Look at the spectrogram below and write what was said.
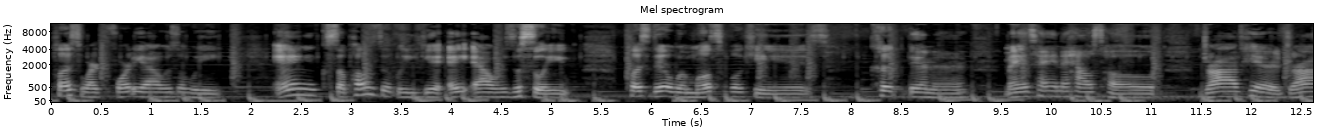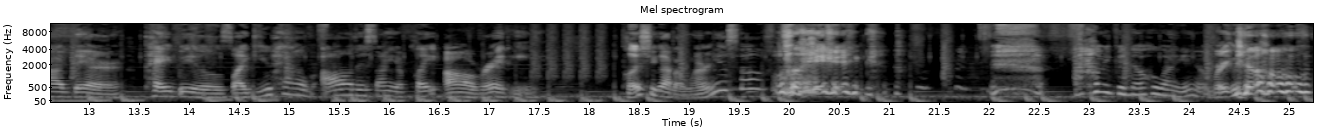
plus work 40 hours a week, and supposedly get 8 hours of sleep, plus deal with multiple kids, cook dinner, maintain the household, drive here, drive there, pay bills. Like you have all this on your plate already. Plus you gotta learn yourself. like I don't even know who I am right now.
